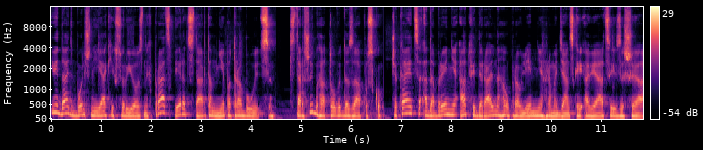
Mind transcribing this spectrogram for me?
І відаць, больш ніякіх сур'ёзных прац перад стартам не патрабуецца старшып гатовы да запуску. Чакаецца адабрэнне ад федэральнага ўправлення грамадзянскай авіяцыі ЗША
